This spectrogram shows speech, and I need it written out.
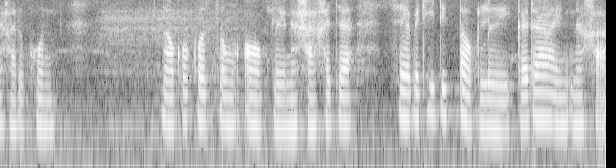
นะคะทุกคน เราก็กดส่งออกเลยนะคะใครจะแชร์ไปที่ TikTok เลยก็ได้นะคะ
